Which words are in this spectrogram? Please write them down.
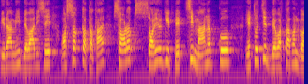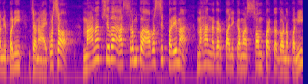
बिरामी व्यवहारिसे अशक्त तथा सडक सहयोगी पेक्षी मानवको यथोचित व्यवस्थापन गर्ने पनि जनाएको छ। मानव सेवा आश्रमको आवश्यक परेमा महानगरपालिकामा सम्पर्क गर्न पनि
